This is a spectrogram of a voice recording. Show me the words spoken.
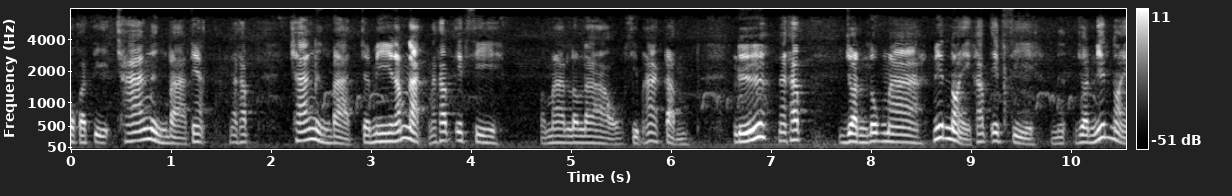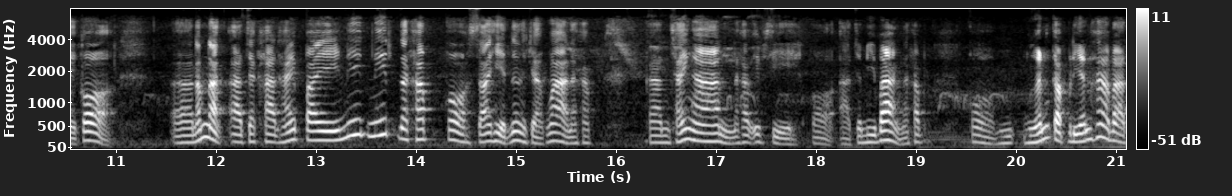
ปกติช้าง 1 บาทเนี่ยนะครับช้าง 1 บาทจะมีน้ำหนักนะครับ F4 ประมาณราวๆ15 กรัม หรือนะครับหย่อนลงมานิดหน่อยครับ F4 หย่อนนิดหน่อยก็น้ำหนักอาจจะขาดหายไปนิดๆนะครับ ก็สาเหตุเนื่องจากว่านะครับ การใช้งานนะครับ F4 ก็อาจจะมีบ้างนะครับ ก็เหมือนกับเหรียญ5บาท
